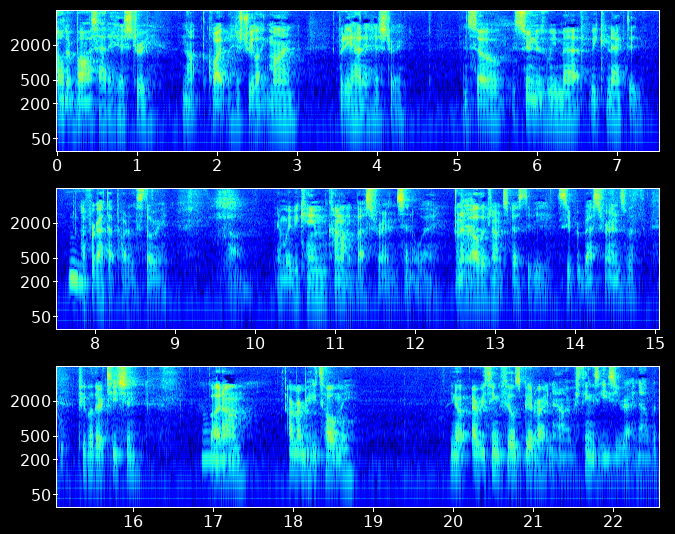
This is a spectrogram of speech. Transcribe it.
Elder Boss had a history, not quite a history like mine, but he had a history. And so as soon as we met, we connected. Hmm. I forgot that part of the story. Um, and we became kind of like best friends in a way. I know elders aren't supposed to be super best friends with people they're teaching, but Mm-hmm. um, I remember he told me, you know, everything feels good right now, everything's easy right now, but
